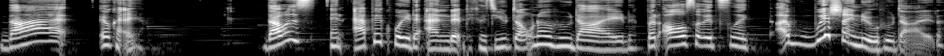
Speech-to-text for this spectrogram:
That, okay. That was an epic way to end it because you don't know who died, but also it's like, I wish I knew who died.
